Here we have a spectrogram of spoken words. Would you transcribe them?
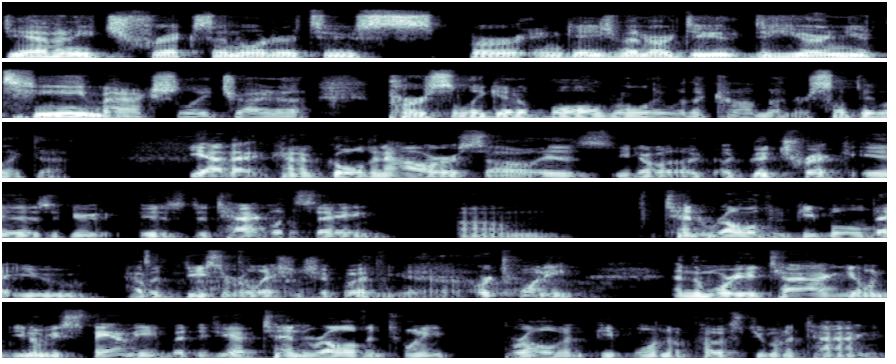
do you have any tricks in order to spur engagement or do you do you and your team actually try to personally get a ball rolling with a comment or something like that yeah that kind of golden hour or so is you know a, a good trick is if you is to tag let's say um, 10 relevant people that you have a decent relationship with yeah. or 20 and the more you tag you don't you don't be spammy but if you have 10 relevant 20 relevant people in a post you want to tag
